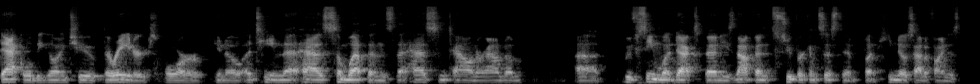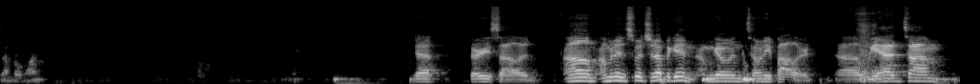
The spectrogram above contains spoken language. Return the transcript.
Dak will be going to the Raiders or, you know, a team that has some weapons, that has some talent around him. Uh, we've seen what Dak's been. He's not been super consistent, but he knows how to find his number one. Yeah, very solid. Um, I'm going to switch it up again. I'm going Tony Pollard. Uh, we had Tom,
